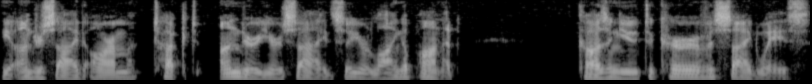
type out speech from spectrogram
the underside arm tucked under your side so you're lying upon it, causing you to curve sideways.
